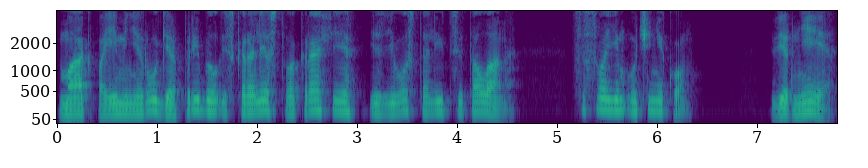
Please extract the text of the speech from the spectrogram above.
Маг по имени Ругер прибыл из королевства Крафия из его столицы Талана со своим учеником. Вернее,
